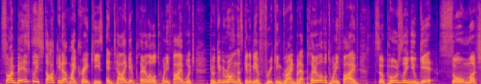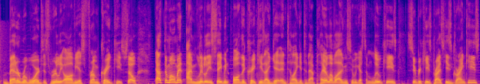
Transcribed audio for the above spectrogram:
So I'm basically stocking up my crate keys until I get player level 25, which, don't get me wrong, that's going to be a freaking grind. But at player level 25, supposedly you get so much better rewards. It's really obvious from crate keys. So at the moment, I'm literally saving all the crate keys I get until I get to that player level. As you can see, we got some loot keys, super keys, prize keys, grind keys.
